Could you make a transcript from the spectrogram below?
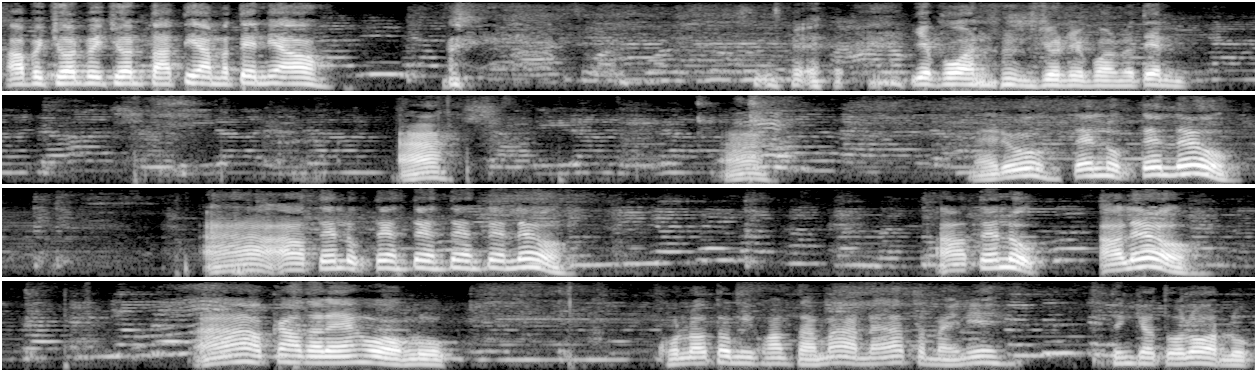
เอาไปชวนไปชวนตาเตี้ยมาเต้นนี่เอาส่วนพวกเยายพรชวนเยายพรมาเต้นอะอะ ไหนดู เต้นลูกเต้นเร็วอ่าเอาเต้นลูกเต้นเต้นเต้นเต้นเร็วเอาเต้นลูกเอาเร็วอ้าวก้าวตะแดงออกลูก คนเราต้องมีความสามารถนะสมัยนี้ถึงจะเอาตัวรอดลูก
